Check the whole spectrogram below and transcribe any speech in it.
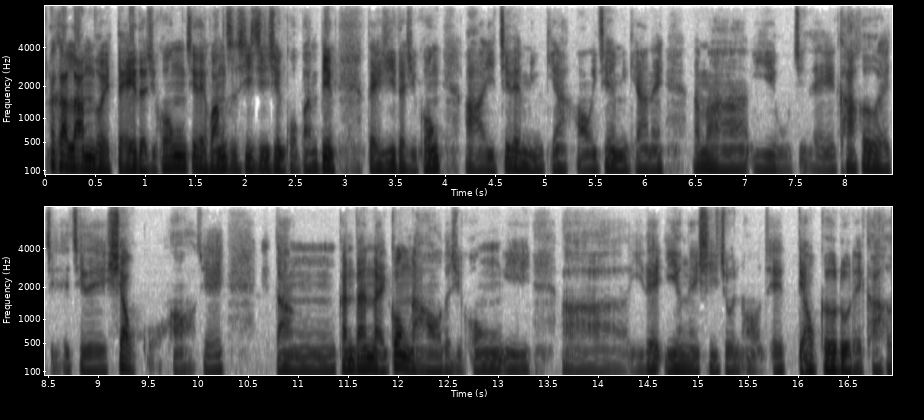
啊，个蓝类第一就是讲，这个防止细菌性果斑病；第二就是讲啊，伊这个物件，哦，伊这个物件呢，那么伊有一个较好的这这个效果，哈。这当简单来讲啦，吼，就是讲伊啊，伊咧用的时阵，吼，这调果率会较好。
